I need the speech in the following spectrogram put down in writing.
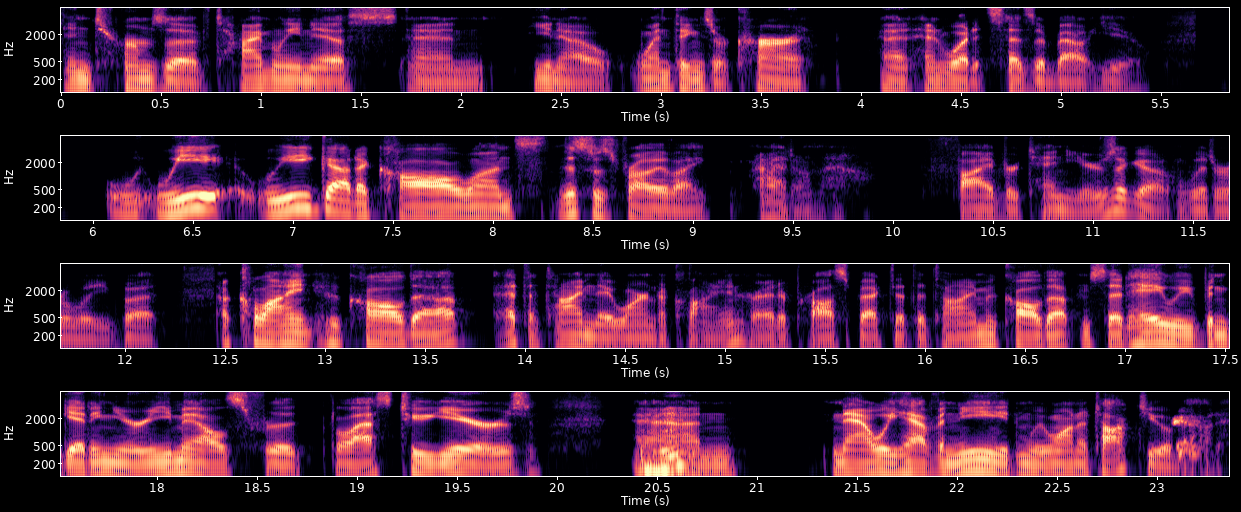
in terms of timeliness and you know when things are current and, and what it says about you we we got a call once this was probably like i don't know five or ten years ago literally but a client who called up at the time they weren't a client right a prospect at the time who called up and said hey we've been getting your emails for the last two years mm-hmm. and now we have a need and we want to talk to you about it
